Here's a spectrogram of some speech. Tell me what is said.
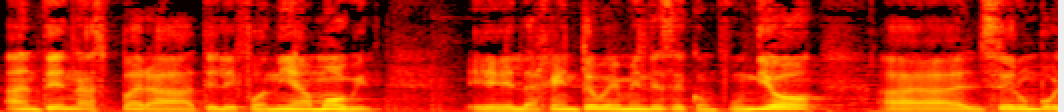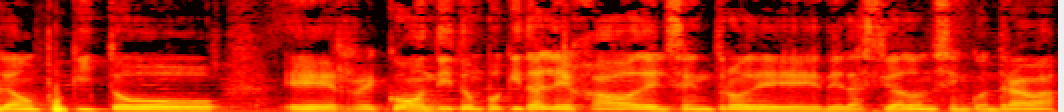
antenas para telefonía móvil. Eh, la gente obviamente se confundió al ser un poblado un poquito eh, recóndito, un poquito alejado del centro de, la ciudad donde se encontraba.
